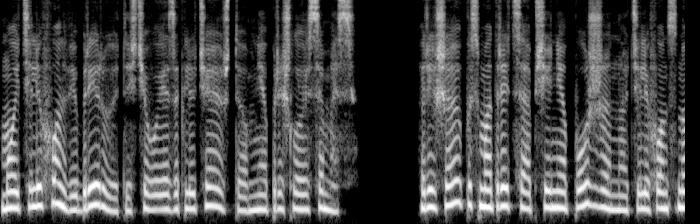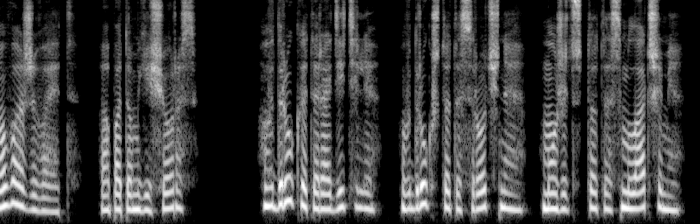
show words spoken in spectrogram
мой телефон вибрирует, из чего я заключаю, что мне пришло СМС. Решаю посмотреть сообщение позже, но телефон снова оживает, а потом еще раз. Вдруг это родители, вдруг что-то срочное, может, что-то с младшими.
